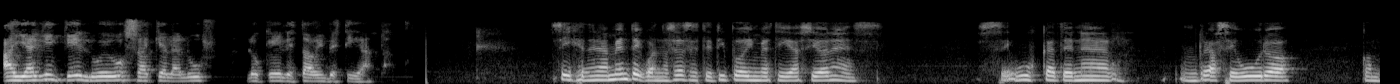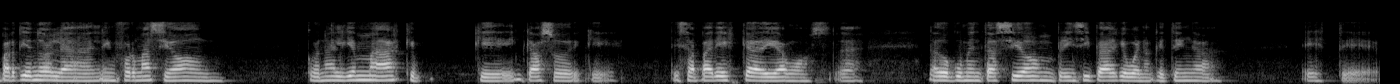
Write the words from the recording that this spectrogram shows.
hay alguien que luego saque a la luz lo que él estaba investigando. Sí, generalmente cuando se hace este tipo de investigaciones se busca tener un reaseguro compartiendo la, información con alguien más que, en caso de que desaparezca, digamos, la, documentación principal, que bueno, que tenga este,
